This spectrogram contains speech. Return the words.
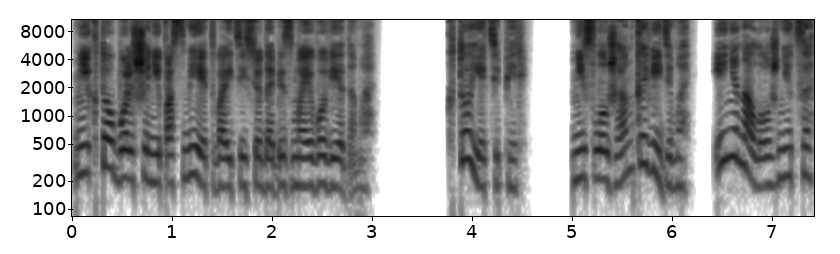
Никто больше не посмеет войти сюда без моего ведома. Кто я теперь? Не служанка, видимо, и не наложница,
